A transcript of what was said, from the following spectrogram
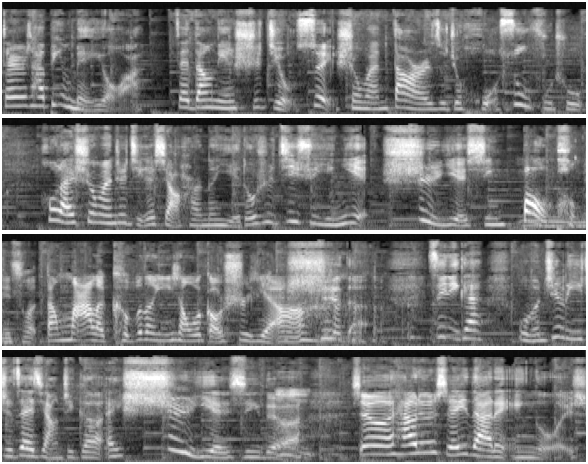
但是她并没有啊，在当年十九岁生完大儿子就火速复出，后来生完这几个小孩呢，也都是继续营业，事业心爆棚。嗯没错，当妈了可不能影响我搞事业啊。是的，所以你看，我们这里一直在讲这个哎事业心，对吧、嗯 s o how do you say that in English？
